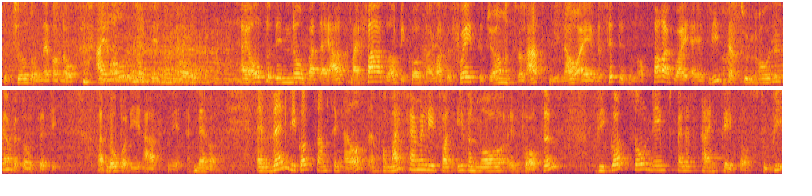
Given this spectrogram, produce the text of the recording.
The children never know. I also didn't know. I also didn't know, but I asked my father because I was afraid the Germans will ask me. Now I am a citizen of Paraguay. I at least have to know the capital city. But nobody asked me, never. And then we got something else, and for my family it was even more important we got so named Palestine papers to be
